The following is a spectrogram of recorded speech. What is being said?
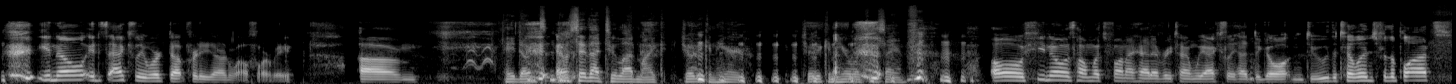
you know, it's actually worked out pretty darn well for me. Um, Hey, don't don't say that too loud, Mike. Jodi can hear. Jodi can hear what you're saying. oh, she knows how much fun I had every time we actually had to go out and do the tillage for the plots.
